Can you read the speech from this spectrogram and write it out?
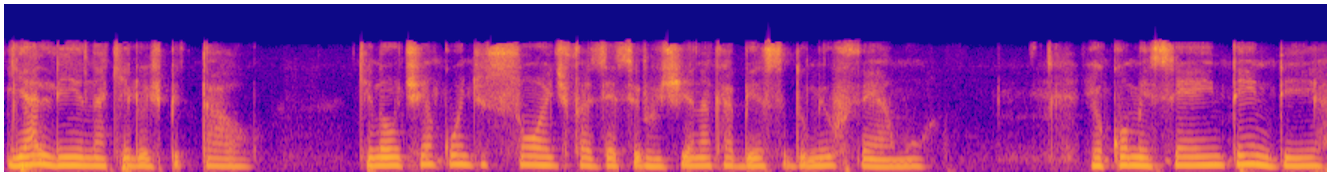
E ali, naquele hospital, que não tinha condições de fazer a cirurgia na cabeça do meu fêmur, eu comecei a entender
